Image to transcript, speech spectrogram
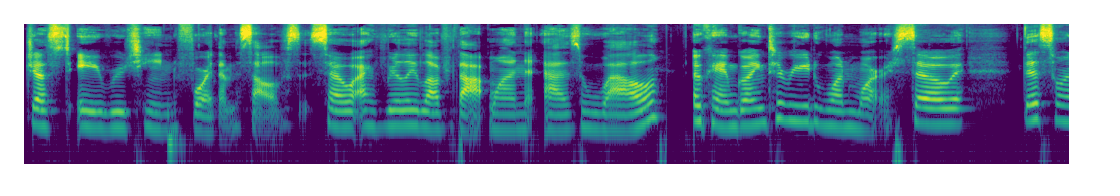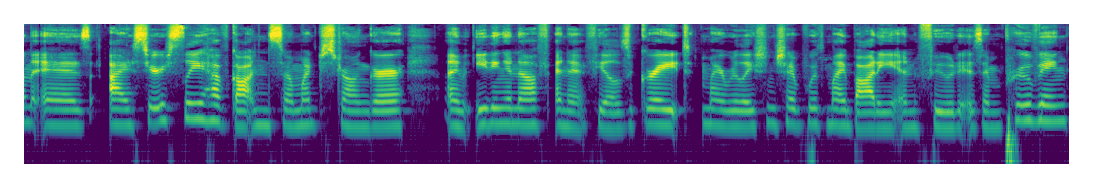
just a routine for themselves. So I really loved that one as well. Okay, I'm going to read one more. So this one is I seriously have gotten so much stronger. I'm eating enough and it feels great. My relationship with my body and food is improving.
